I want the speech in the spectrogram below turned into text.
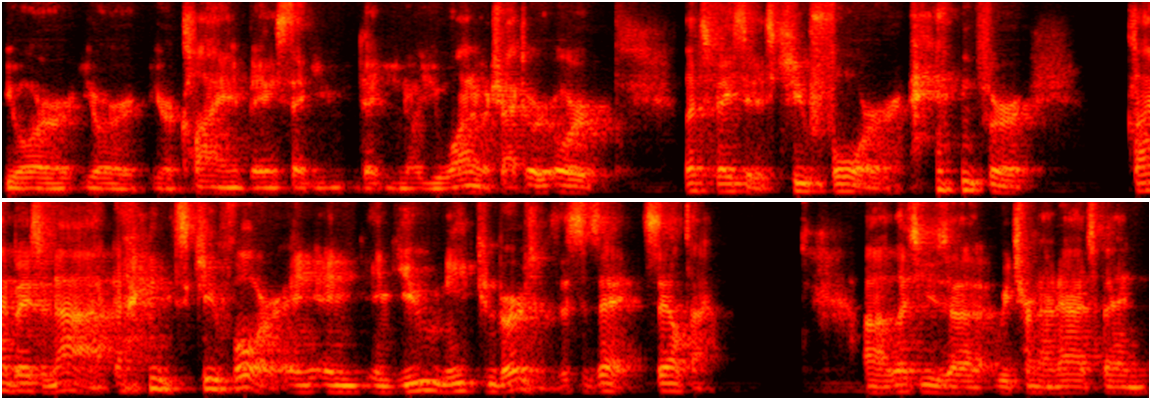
your your your client base that you that you know you want to attract, or, or let's face it, it's Q4, and for client base or not, it's Q4 and, and, and you need conversions. This is it, sale time. Uh, let's use a return on ad spend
